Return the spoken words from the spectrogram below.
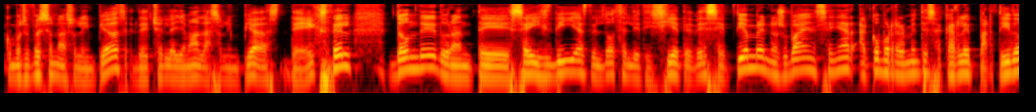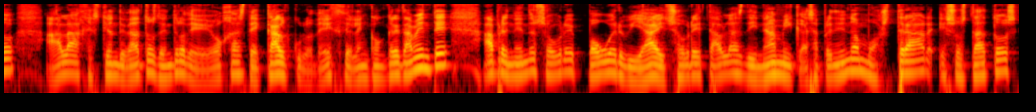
como si fuese unas Olimpiadas, de hecho le he llamado las Olimpiadas de Excel, donde durante seis días, del 12 al 17 de septiembre, nos va a enseñar a cómo realmente sacarle partido a la gestión de datos dentro de hojas de cálculo de Excel en concretamente, aprendiendo sobre Power BI, sobre tablas dinámicas, aprendiendo a mostrar esos datos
